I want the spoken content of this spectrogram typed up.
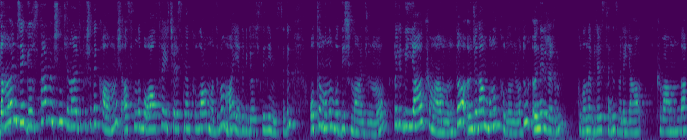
Daha önce göstermemişim kenarda köşede kalmış. Aslında bu 6 ay içerisinde kullanmadım ama yine de bir göstereyim istedim. Otama'nın bu diş macunu. Böyle bir yağ kıvamında. Önceden bunu kullanıyordum. Öneririm. Kullanabilirseniz böyle yağ kıvamında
